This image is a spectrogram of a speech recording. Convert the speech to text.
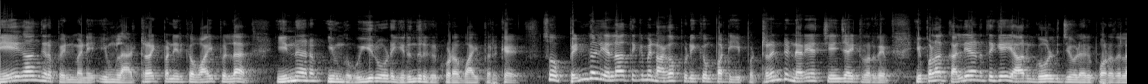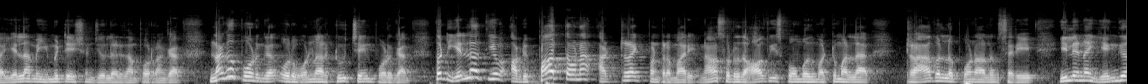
நேகாங்கிற பெண்மணி இவங்களை அட்ராக்ட் பண்ணியிருக்க வாய்ப்பு இல்லை இந்நேரம் இவங்க உயிரோடு இருந்திருக்க கூட வாய்ப்பு இருக்குது ஸோ பெண்கள் எல்லாத்துக்குமே நகை பிடிக்கும் பட் இப்போ ட்ரெண்ட் நிறைய சேஞ்ச் ஆகிட்டு வருது இப்போலாம் கல்யாணத்துக்கே யாரும் கோல்டு ஜுவல்லரி போகிறதில்ல எல்லாமே இமிட்டேஷன் ஜுவல்லரி தான் போடுறாங்க நகை போடுங்க ஒரு ஒன் ஆர் டூ செயின் போடுங்க போடுங்க பட் எல்லாத்தையும் அப்படி பார்த்தோன்னா அட்ராக்ட் பண்ணுற மாதிரி நான் சொல்கிறது ஆஃபீஸ் போகும்போது மட்டுமல்ல ட்ராவலில் போனாலும் சரி இல்லைன்னா எங்கே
